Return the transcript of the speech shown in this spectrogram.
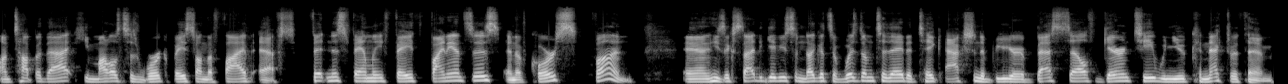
On top of that, he models his work based on the five F's fitness, family, faith, finances, and of course, fun. And he's excited to give you some nuggets of wisdom today to take action to be your best self guarantee when you connect with him.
